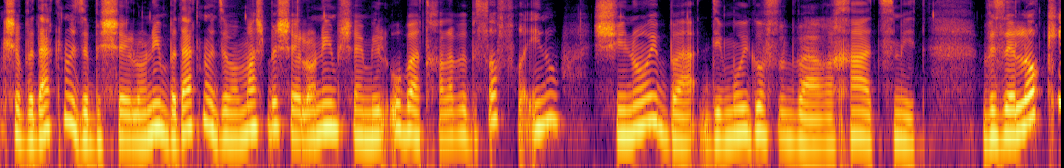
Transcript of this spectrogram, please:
כשבדקנו את זה בשאלונים, בדקנו את זה ממש בשאלונים שהם מילאו בהתחלה ובסוף ראינו שינוי בדימוי גוף ובהערכה העצמית. וזה לא כי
